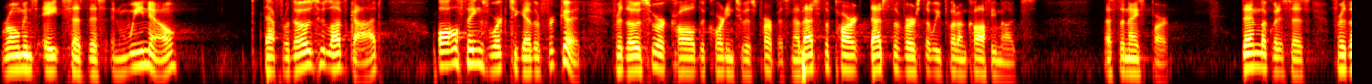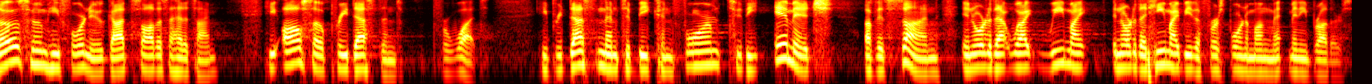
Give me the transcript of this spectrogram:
Romans 8 says this, and we know that for those who love God, all things work together for good for those who are called according to his purpose. Now, that's the part, that's the verse that we put on coffee mugs. That's the nice part. Then look what it says For those whom he foreknew, God saw this ahead of time, he also predestined for what? He predestined them to be conformed to the image of his son in order that we might in order that he might be the firstborn among many brothers.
